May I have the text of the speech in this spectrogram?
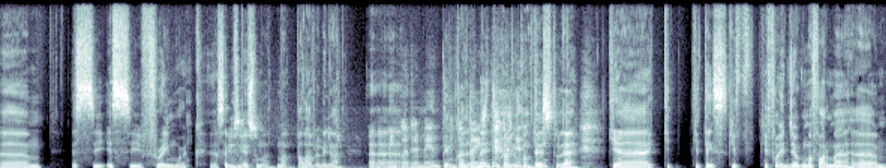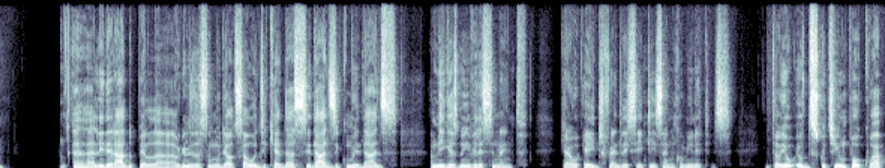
Um, esse, esse framework, eu sempre uhum. esqueço uma, uma palavra melhor, Uh, enquadramento, enquadramento, contexto. contexto, né? Que, é, que, que, tem, que, que foi de alguma forma uh, uh, liderado pela Organização Mundial de Saúde, que é das cidades e comunidades amigas do envelhecimento, que é o Age Friendly Cities and Communities. Então eu, eu discuti um pouco a,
